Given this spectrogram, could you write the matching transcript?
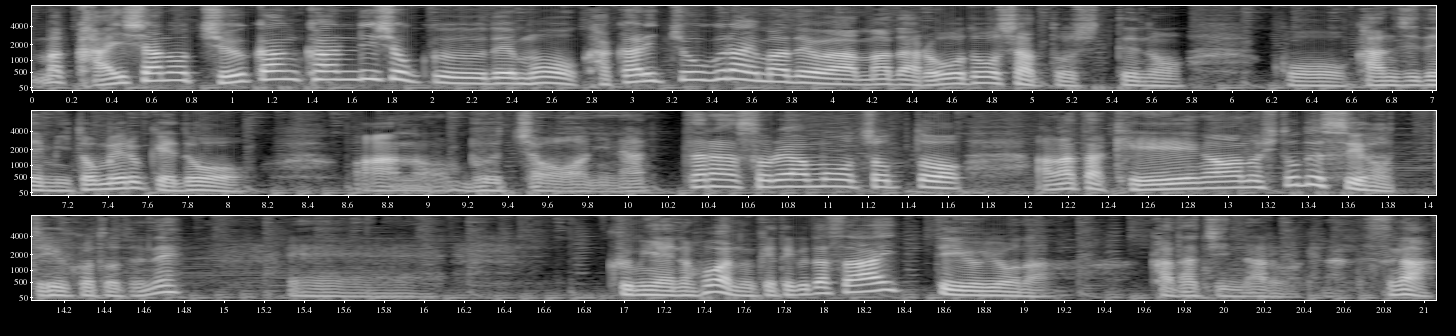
まあ、会社の中間管理職でも係長ぐらいまではまだ労働者としてのこう感じで認めるけどあの部長になったらそれはもうちょっとあなた経営側の人ですよっていうことでね、えー、組合の方は抜けてくださいっていうような形になるわけなんですが。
